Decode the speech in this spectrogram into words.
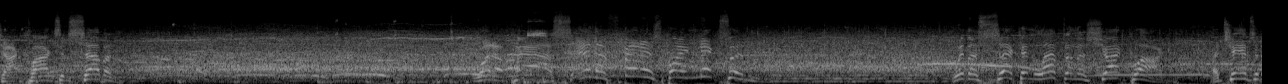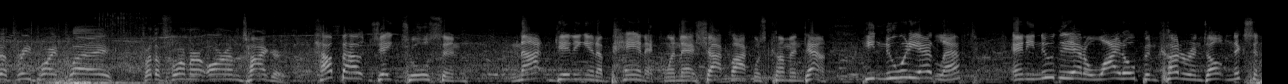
Shot clock's at seven. What a pass. And the finish by Nixon. With a second left on the shot clock. A chance at a three-point play for the former Orem Tiger. How about Jake Toolson not getting in a panic when that shot clock was coming down? He knew what he had left, and he knew that he had a wide open cutter in Dalton Nixon.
